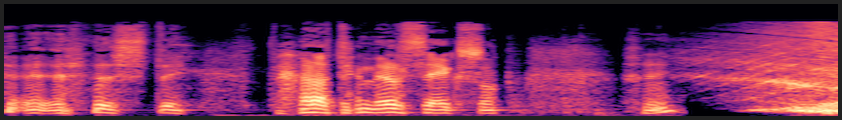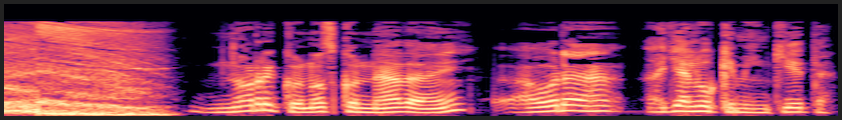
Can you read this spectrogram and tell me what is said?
este, para tener sexo. No reconozco nada, ¿eh? Ahora hay algo que me inquieta.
